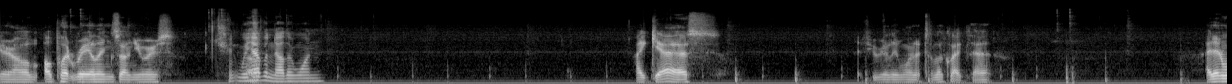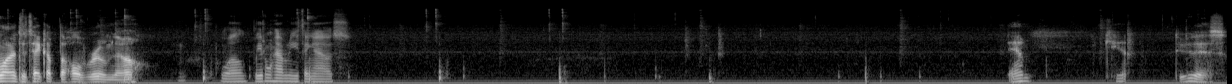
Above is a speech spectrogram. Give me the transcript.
Here, I'll I'll put railings on yours. Shouldn't we Oh. have another one? I guess. If you really want it to look like that. I didn't want it to take up the whole room though. Well, we don't have anything else. Damn. Can't do this.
